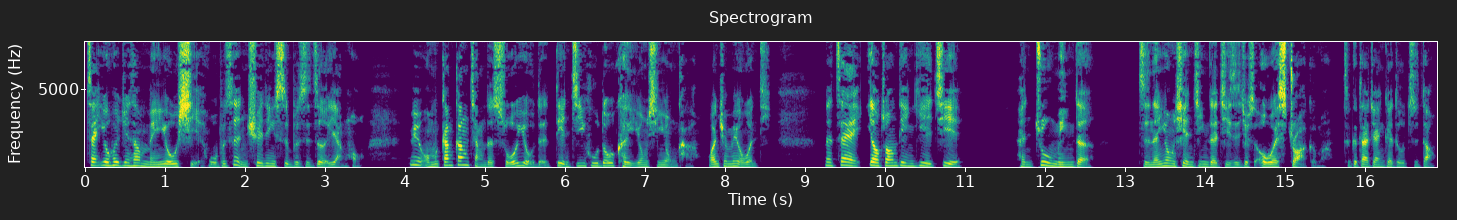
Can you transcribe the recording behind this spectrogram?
在优惠券上没有写，我不是很确定是不是这样哦。因为我们刚刚讲的所有的店几乎都可以用信用卡，完全没有问题。那在药妆店业界很著名的，只能用现金的，其实就是 OS Drug 嘛，这个大家应该都知道。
